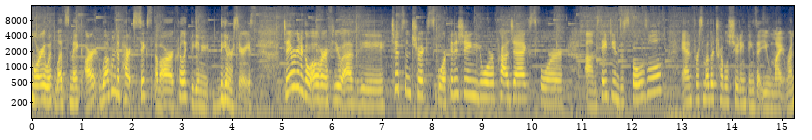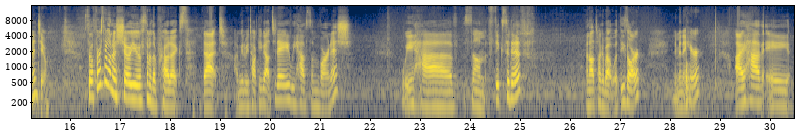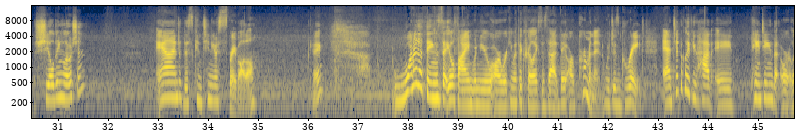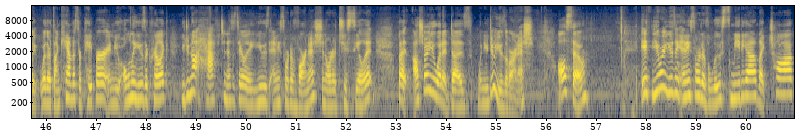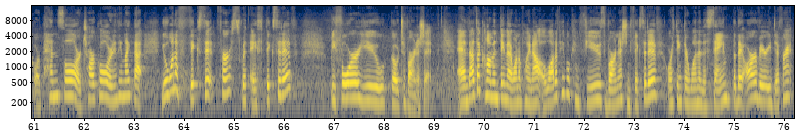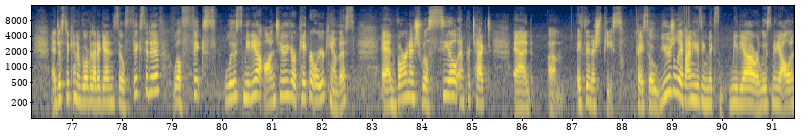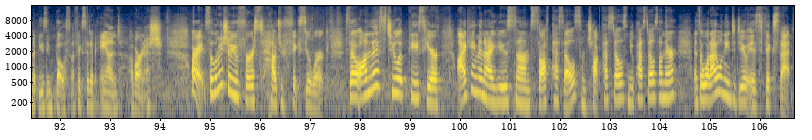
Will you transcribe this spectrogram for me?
I'm Lori with Let's Make Art. Welcome to part six of our acrylic beginner, beginner series. Today we're gonna go over a few of the tips and tricks for finishing your projects, for um, safety and disposal, and for some other troubleshooting things that you might run into. So first I wanna show you some of the products that I'm gonna be talking about today. We have some varnish, we have some fixative, and I'll talk about what these are in a minute here. I have a shielding lotion and this continuous spray bottle. Okay. One of the things that you'll find when you are working with acrylics is that they are permanent, which is great. And typically if you have a painting that, or like whether it's on canvas or paper and you only use acrylic, you do not have to necessarily use any sort of varnish in order to seal it. But I'll show you what it does when you do use a varnish. Also, if you are using any sort of loose media like chalk or pencil or charcoal or anything like that, you'll want to fix it first with a fixative before you go to varnish it. And that's a common thing that I want to point out. A lot of people confuse varnish and fixative or think they're one and the same, but they are very different. And just to kind of go over that again, so fixative will fix loose media onto your paper or your canvas, and varnish will seal and protect and um, a finished piece. Okay, so usually if I'm using mixed media or loose media, I'll end up using both, a fixative and a varnish. All right, so let me show you first how to fix your work. So on this tulip piece here, I came in and I used some soft pastels, some chalk pastels, NuPastels on there. And so what I will need to do is fix that.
